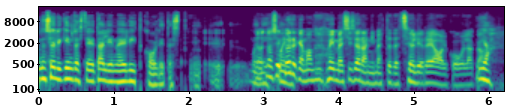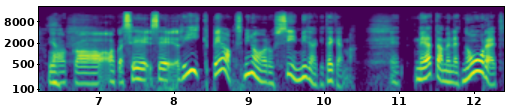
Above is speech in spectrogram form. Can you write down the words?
no see oli kindlasti Tallinna eliitkoolidest mõni, no, no see mõni. kõrgema me võime siis ära nimetada, et see oli reaalkool, aga aga, aga see, see riik peaks minu arust siin midagi tegema. et me jätame need noored,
